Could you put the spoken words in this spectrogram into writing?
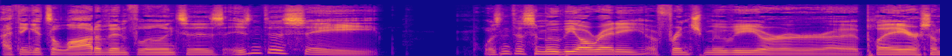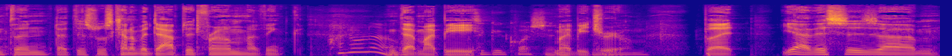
I think it's a lot of influences. Isn't this a wasn't this a movie already? A French movie or a play or something that this was kind of adapted from? I think I don't know. I think that might be That's a good question. might be true. Um, But yeah, this is um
